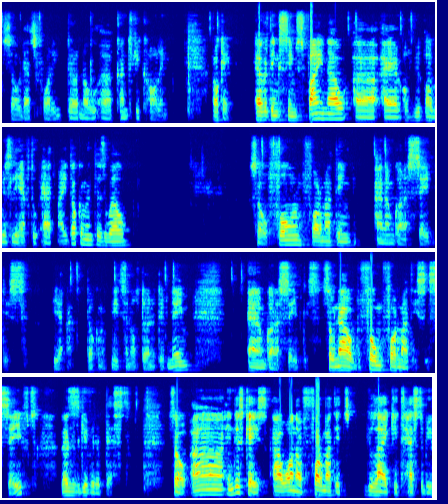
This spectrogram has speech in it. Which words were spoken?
So that's for internal uh, country calling. Okay everything seems fine now. Uh, I obviously have to add my document as well. So phone formatting and I'm gonna save this yeah, document needs an alternative name. And I'm gonna save this. So now the phone format is saved. Let's give it a test. So uh, in this case, I wanna format it like it has to be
